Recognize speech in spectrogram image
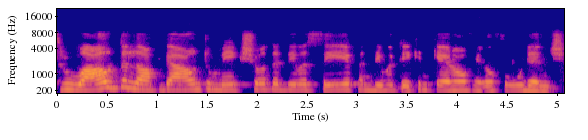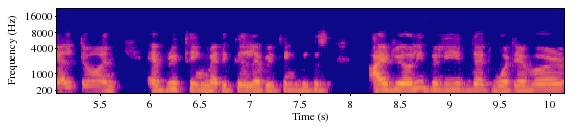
throughout the lockdown to make sure that they were safe and they were taken care of, you know, food and shelter and everything, medical, everything, because I really believe that whatever,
